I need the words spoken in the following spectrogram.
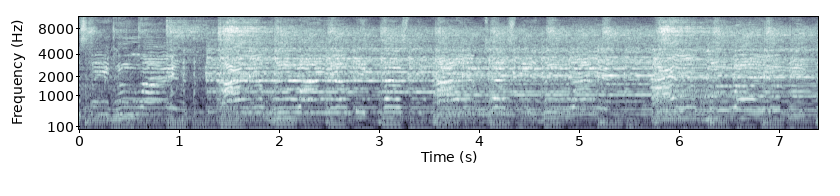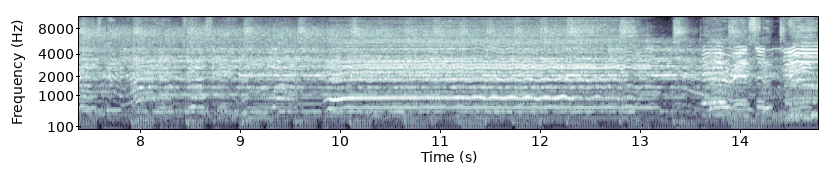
tells me who I am. I am who I am because I am tells me who I am. I am who I am because I am tells me who I am. There is a new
